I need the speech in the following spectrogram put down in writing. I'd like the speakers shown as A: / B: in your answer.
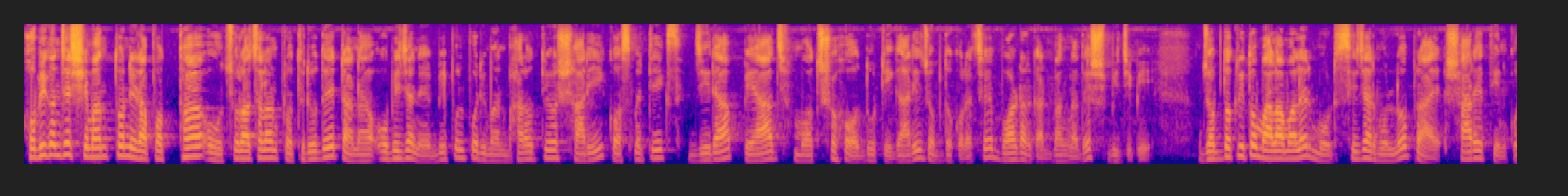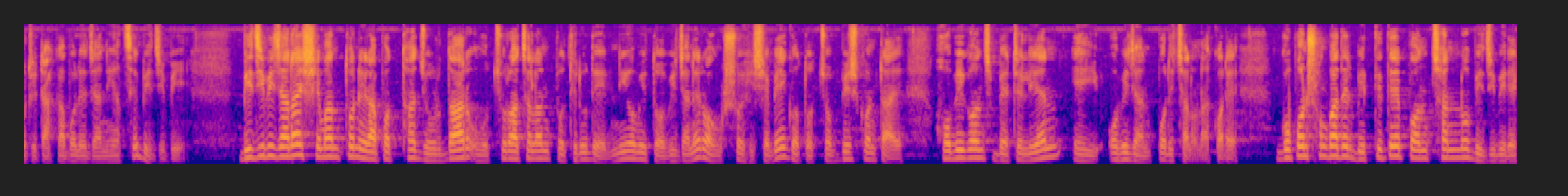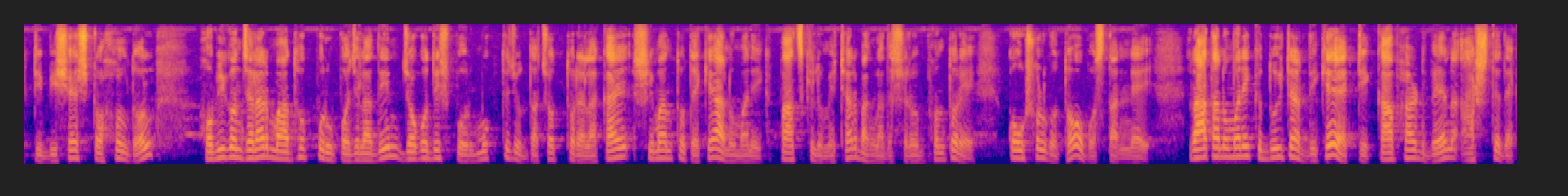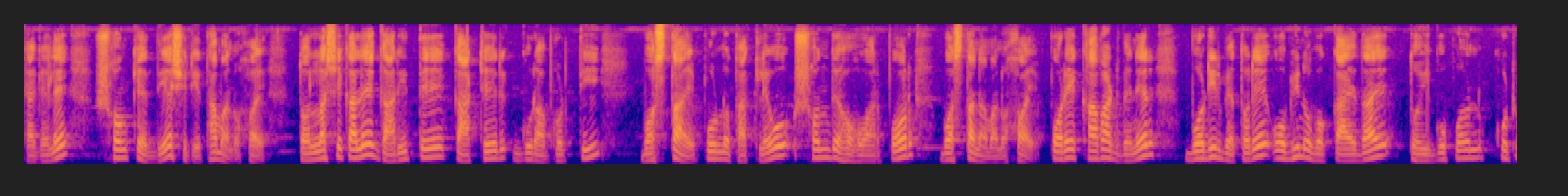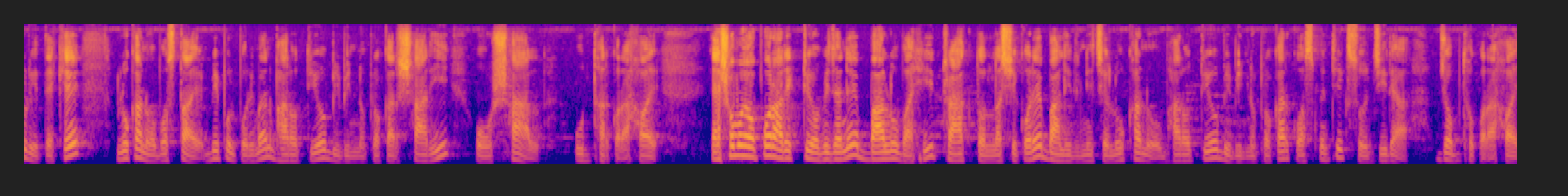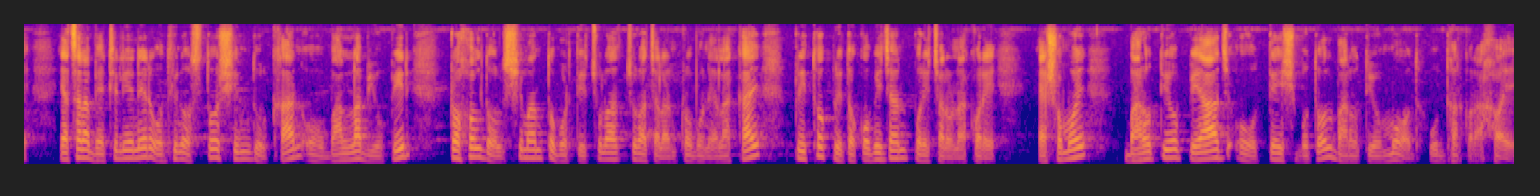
A: হবিগঞ্জের সীমান্ত নিরাপত্তা ও চোরাচালান প্রতিরোধে টানা অভিযানে বিপুল পরিমাণ ভারতীয় শাড়ি, কসমেটিক্স, জিরা, পেঁয়াজ মদসহ দুটি গাড়ি জব্দ করেছে বর্ডার গার্ড বাংলাদেশ বিজিবি। জব্দকৃত মালামালের মোট সিজার মূল্য প্রায় সাড়ে তিন কোটি টাকা বলে জানিয়েছে বিজিবি। বিজিবি জানায়, সীমান্ত নিরাপত্তা জোরদার ও চোরাচালান প্রতিরোধে নিয়মিত অভিযানের অংশ হিসেবে গত চব্বিশ ঘন্টায় হবিগঞ্জ ব্যাটালিয়ন এই অভিযান পরিচালনা করে। গোপন সংবাদের ভিত্তিতে পঞ্চান্ন বিজিবির একটি বিশেষ টহল দল হবিগঞ্জ জেলার মাধবপুর উপজেলাধীন জগদীশপুর মুক্তিযোদ্ধা চত্বর এলাকায় সীমান্ত থেকে আনুমানিক পাঁচ কিলোমিটার বাংলাদেশের অভ্যন্তরে কৌশলগত অবস্থান নেয়। রাত আনুমানিক দুইটার দিকে একটি কাভার্ড ভ্যান আসতে দেখা গেলে সংকেত দিয়ে সেটি থামানো হয়। তল্লাশিকালে গাড়িতে কাঠের গুঁড়া ভর্তি বস্তায় পূর্ণ থাকলেও সন্দেহ হওয়ার পর বস্তা নামানো হয়। পরে কাভার্ড ভ্যানের বডির ভেতরে অভিনব কায়দায় তৈ গোপন কুটুরি থেকে লুকানো অবস্থায় বিপুল পরিমাণ ভারতীয় বিভিন্ন প্রকার শাড়ি ও শাল উদ্ধার করা হয়। এ সময় অপর আরেকটি অভিযানে বালুবাহী ট্রাক তল্লাশি করে বালির নিচে লুকানো ভারতীয় বিভিন্ন প্রকার কসমেটিক্স ও জিরা জব্দ করা হয়। এছাড়া ব্যাটালিয়নের অধীনস্থ সিন্দুর খান ও বাল্লা বিউপির টহল দল সীমান্তবর্তী চোরা চোরাচালান প্রবণ এলাকায় পৃথক পৃথক অভিযান পরিচালনা করে। এসময় ভারতীয় পেঁয়াজ ও তেইশ বোতল ভারতীয় মদ উদ্ধার করা হয়।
